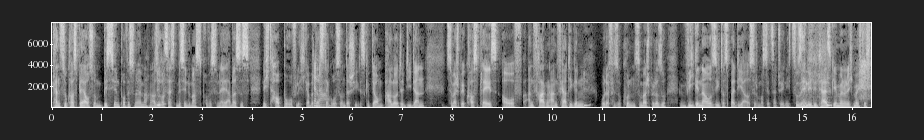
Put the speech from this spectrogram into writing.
kannst du Cosplay auch so ein bisschen professionell machen. Mhm. Also was heißt ein bisschen? Du machst es professionell, aber es ist nicht hauptberuflich. Ich glaube, das ist Genau. der große Unterschied. Es gibt ja auch ein paar Leute, die dann zum Beispiel Cosplays auf Anfragen anfertigen Mhm. oder für so Kunden zum Beispiel oder so. Wie genau sieht das bei dir aus? Du musst jetzt natürlich nicht zu sehr in die Details gehen, wenn du nicht möchtest.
